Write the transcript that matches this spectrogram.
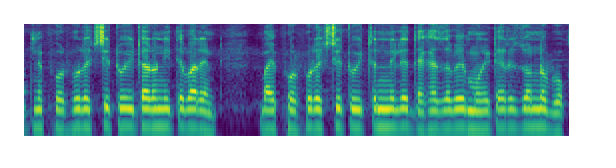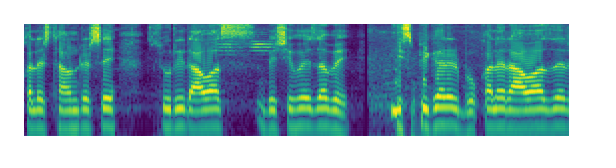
আপনি ফোর ফোর এক্সটি টুইটারও নিতে পারেন। ভাই ফোর ফোর এক্সটি টুইটার নিলে দেখা যাবে মনিটরের জন্য ভোকালের সাউন্ডের সে চুরির আওয়াজ বেশি হয়ে যাবে। স্পিকারের ভোকালের আওয়াজের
